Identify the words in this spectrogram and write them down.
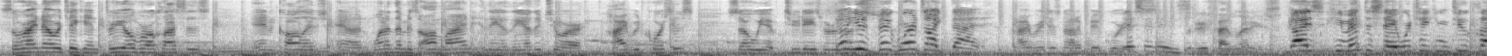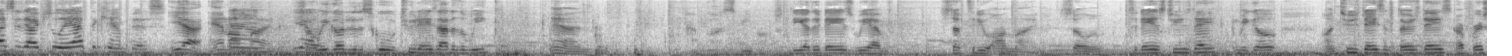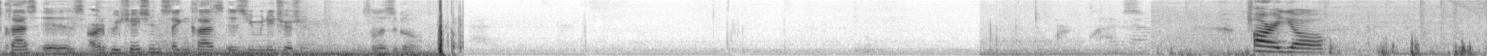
so right now we're taking three overall classes in college, and one of them is online, and the, the other two are hybrid courses. So we have two days where we're Don't gonna use big words like that. Hybrid is not a big word. Yes, it is. Literally five letters. Guys, he meant to say we're taking two classes actually at the campus. Yeah, and Um, online. yeah. So we go to the school two days out of the week, and speed bumps. The other days we have stuff to do online. So today is Tuesday, and we go on Tuesdays and Thursdays. Our first class is art appreciation. Second class is human nutrition. So let's go. All right, y'all.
